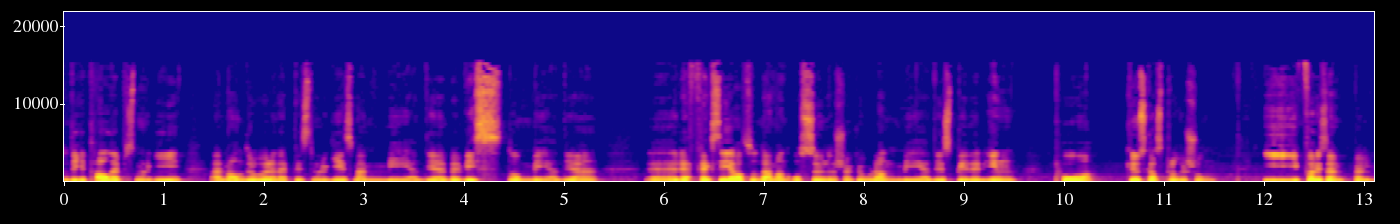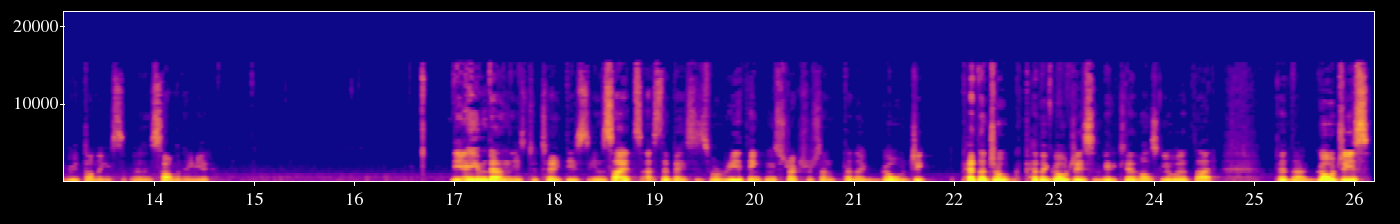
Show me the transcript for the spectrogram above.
Så digital epistemologi er med andre ord en epistemologi som er mediebevisst og medierefleksiv, altså der man også undersøker hvordan medier spiller inn på kunnskapsproduksjonen i f.eks. utdanningssammenhenger. The aim then is to take these insights as the basis for rethinking structures and pedagogic, pedagog, pedagogies Virkelig et vanskelig ord, dette her. Pedagogies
